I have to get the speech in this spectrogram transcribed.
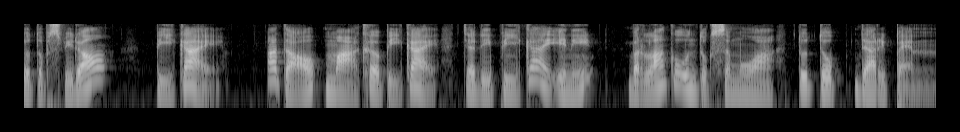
tutup spidol, pi kai. Atau ma ke pi kai. Jadi pi kai ini berlaku untuk semua tutup dari pen.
